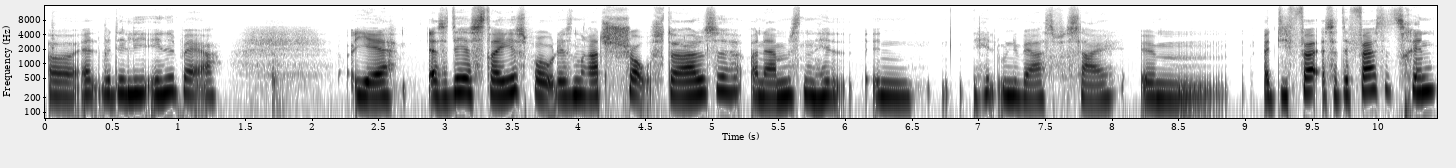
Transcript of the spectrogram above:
og alt, hvad det lige indebærer. Ja, altså det her strikkesprog, det er sådan en ret sjov størrelse, og nærmest en helt, en, helt univers for sig. Øhm, og de før, altså det første trin,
